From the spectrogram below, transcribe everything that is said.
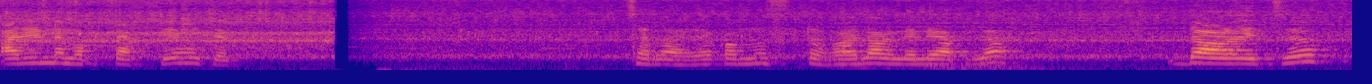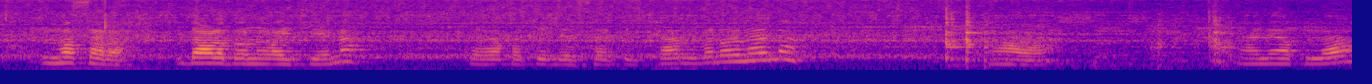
आणि नमक टाकते ह्याच्यात. चला हे का मस्त व्हायला लागलेले आपला डाळीचं मसाला. डाळ बनवायची आहे ना? तर का त्याच्यासाठी छान बनवलं आहे ना? हां. आणि आपला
